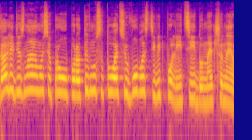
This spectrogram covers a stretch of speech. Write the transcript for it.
Далі дізнаємося про оперативну ситуацію в області від поліції Донеччини.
